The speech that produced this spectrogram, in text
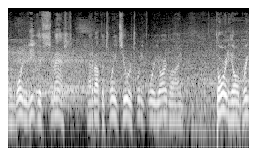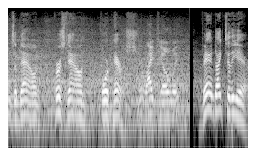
And boy, did he get smashed at about the 22 or 24 yard line. Thornhill brings him down. First down for Parrish. You're right, Joe. Van Dyke to the air.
